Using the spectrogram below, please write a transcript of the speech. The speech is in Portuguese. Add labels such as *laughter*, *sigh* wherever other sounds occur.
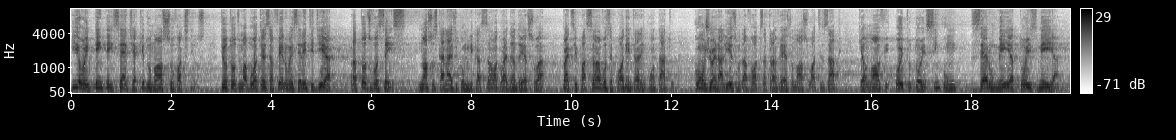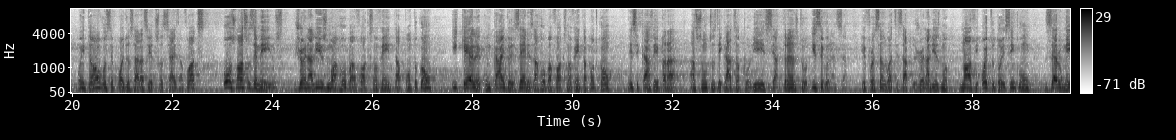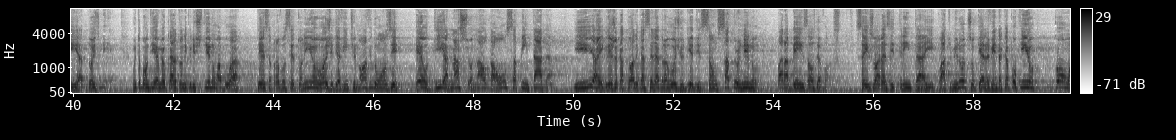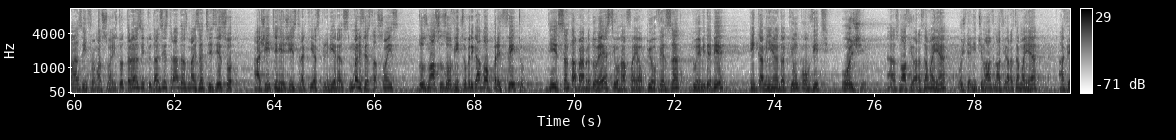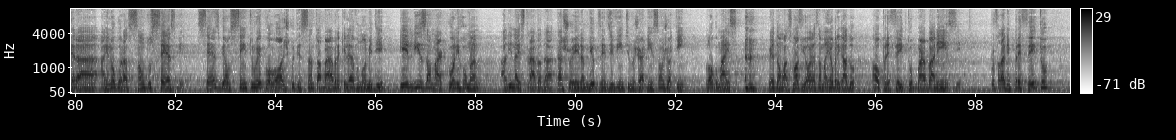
3887 aqui do nosso Vox News. Tenham todos uma boa terça-feira, um excelente dia para todos vocês. Nossos canais de comunicação, aguardando aí a sua participação. Você pode entrar em contato com o jornalismo da Vox através do nosso WhatsApp, que é o 982510626. Ou então você pode usar as redes sociais da Vox ou os nossos e-mails jornalismo@vox90.com e Keller com K e dois L's arroba vox90.com. Nesse caso aí para assuntos ligados à polícia, trânsito e segurança. Reforçando o WhatsApp do jornalismo 982510626. Muito bom dia, meu caro Tony Cristino. Uma boa terça para você, Toninho. Hoje, dia 29 do 11, é o Dia Nacional da Onça Pintada. E a Igreja Católica celebra hoje o dia de São Saturnino. Parabéns aos devotos. 6 horas e 34 minutos. O Keller vem daqui a pouquinho com as informações do trânsito e das estradas, mas antes disso, a gente registra aqui as primeiras manifestações dos nossos ouvintes. Obrigado ao prefeito de Santa Bárbara do Oeste, o Rafael Piovesan, do MDB, encaminhando aqui um convite. Hoje, às 9 horas da manhã, hoje dia 29, 9 horas da manhã, haverá a inauguração do SESB. SESB é o Centro Ecológico de Santa Bárbara, que leva o nome de Elisa Marconi Romano, ali na estrada da Cachoeira 1220, no Jardim São Joaquim. Logo mais, *clears throat* perdão, às 9 horas da manhã. Obrigado ao prefeito barbarense. Por falar em prefeito,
